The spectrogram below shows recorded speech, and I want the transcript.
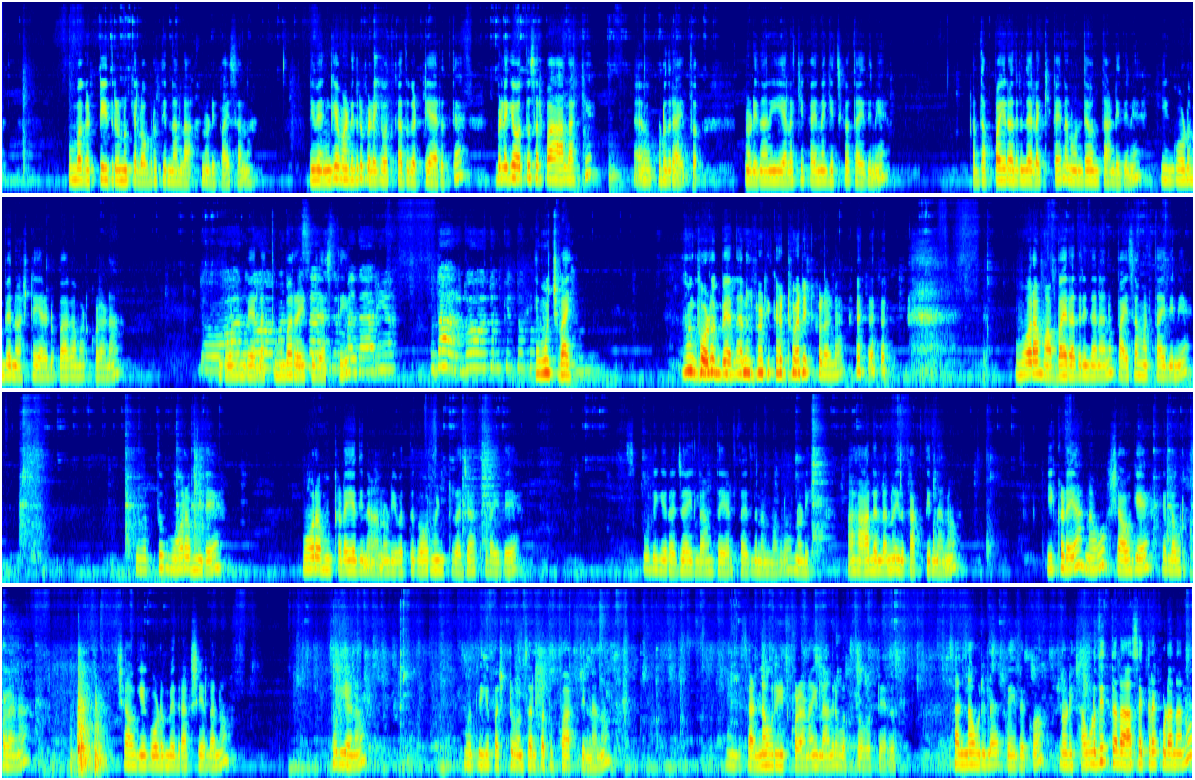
ತುಂಬ ಗಟ್ಟಿ ಇದ್ರೂ ಕೆಲವೊಬ್ಬರು ತಿನ್ನಲ್ಲ ನೋಡಿ ಪಾಯಸನ. ನೀವು ಹೆಂಗೆ ಮಾಡಿದರೂ ಬೆಳಗ್ಗೆ ಹೊತ್ತು ಅದು ಗಟ್ಟಿಯಾಗಿರುತ್ತೆ ಬೆಳಗ್ಗೆ ಹೊತ್ತು ಸ್ವಲ್ಪ ಹಾಲು ಹಾಕಿ ಕುಡಿದ್ರೆ ಆಯಿತು. ನೋಡಿ ನಾನು ಈ ಏಲಕ್ಕಿ ಕಾಯಿನ ಗೆಚ್ಕೋತಾ ಇದ್ದೀನಿ. ದಪ್ಪ ಇರೋದ್ರಿಂದ ಏಲಕ್ಕಿ ಕಾಯಿ ನಾನು ಒಂದೇ ಒಂದು ತಗೊಂಡಿದ್ದೀನಿ ಈ ಗೋಡಂಬೆನೂ ಅಷ್ಟೇ ಎರಡು ಭಾಗ ಮಾಡ್ಕೊಳ್ಳೋಣ. ಗೋಡಂಬಿ ಎಲ್ಲ ತುಂಬ ರೇಟ್ ಜಾಸ್ತಿ. ಮುಚ್ಚು, ಬಾಯ್. ಗೋಡಂಬಿ ಎಲ್ಲನೂ ನೋಡಿ ಕಟ್ ಮಾಡಿ ಇಟ್ಕೊಳ್ಳೋಣ ಮೊಹರಮ್ ಹಬ್ಬ ಇರೋದ್ರಿಂದ ನಾನು ಪಾಯಸ ಮಾಡ್ತಾಯಿದ್ದೀನಿ ಇವತ್ತು ಮೋರಮ್ ಇದೆ. ಮೋರಮ್ ಕಡೆಯ ದಿನ ನೋಡಿ, ಇವತ್ತು ಗೌರ್ಮೆಂಟ್ ರಜಾ ಕೂಡ ಇದೆ. ಸ್ಕೂಲಿಗೆ ರಜಾ ಇಲ್ಲ ಅಂತ ಹೇಳ್ತಾ ಇದ್ಲು ನನ್ನ ಮಗಳು. ನೋಡಿ, ಆ ಹಾಲೆಲ್ಲನೂ ಇದಕ್ಕೆ ಹಾಕ್ತೀನಿ ನಾನು. ಈ ಕಡೆಯ ನಾವು ಶಾವಿಗೆ ಎಲ್ಲ ಹುರ್ಕೊಳ್ಳೋಣ. ಶಾವಿಗೆ, ಗೋಡಂಬಿ, ದ್ರಾಕ್ಷಿ ಎಲ್ಲನೂ ಹುರಿಯೋಣ. ಮೊದಲಿಗೆ ಫಸ್ಟು ಒಂದು ಸ್ವಲ್ಪ ತುಪ್ಪ ಹಾಕ್ತೀನಿ ನಾನು. ಸಣ್ಣ ಉರಿ ಇಟ್ಕೊಳ್ಳೋಣ, ಇಲ್ಲಾಂದರೆ ಒತ್ತೋಗುತ್ತೆ ಅದು. ಸಣ್ಣ ಉರಿಲೇ ಬೇಯಬೇಕು. ನೋಡಿ, ಆ ಉಳಿದಿತ್ತಲ್ಲ, ಆ ಸಕ್ಕರೆ ಕೂಡ ನಾನು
